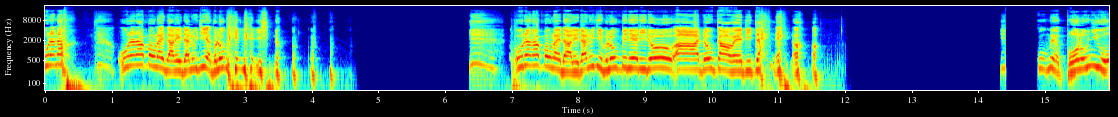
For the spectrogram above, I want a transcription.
ဦးနနာဦးနနာပုတ်လိုက်တာလေဒိုင်လူကြီးရဲ့ဘလို့ပင်နေရီတို့ဦးနနာပုတ်လိုက်တာလေဒိုင်လူကြီးဘလို့ပင်နေရီတို့အာဒုက္ခပဲဒီတိုင်းနေတော့ကိုမေဘောလုံးကြီးကို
